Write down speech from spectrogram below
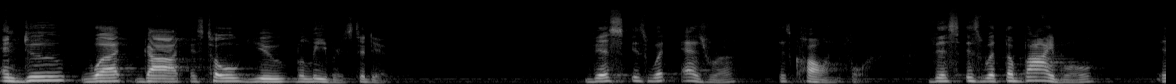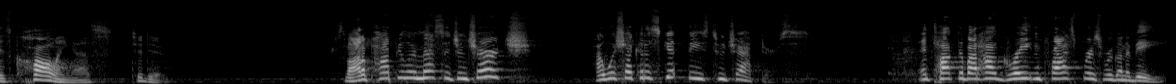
and do what God has told you believers to do. This is what Ezra is calling for. This is what the Bible is calling us to do. It's not a popular message in church. I wish I could have skipped these two chapters and talked about how great and prosperous we're going to be.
